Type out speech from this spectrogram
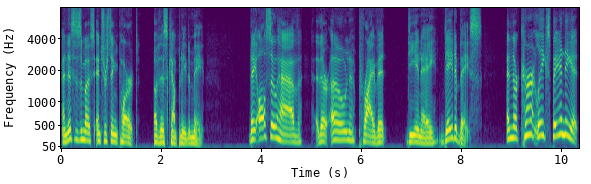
And this is the most interesting part of this company to me. They also have their own private DNA database, and they're currently expanding it.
